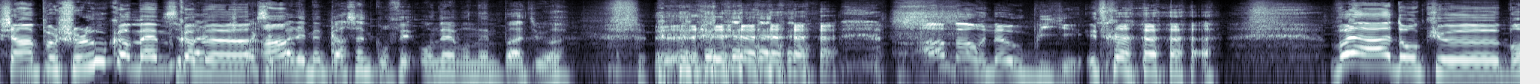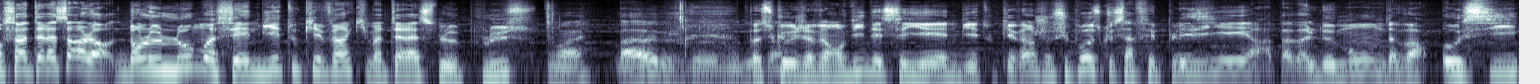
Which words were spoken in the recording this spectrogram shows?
c'est un peu chelou quand même comme. pas- je euh, crois que c'est hein pas les mêmes personnes qu'on fait on aime, on n'aime pas, tu vois. Ah bah on a oublié. voilà, donc euh, bon c'est intéressant. Alors dans le lot, moi c'est NBA 2K20 qui m'intéresse le plus. Ouais. Bah ouais, je, je doute, Parce ouais. que j'avais envie d'essayer NBA 2K20. Je suppose que ça fait plaisir à pas mal de monde d'avoir aussi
